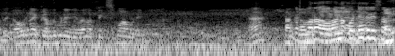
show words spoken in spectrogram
ಅದಕ್ಕೆ ಅವ್ರನ್ನೇ ಕರೆದುಬಿಡಿ, ನೀವೆಲ್ಲ ಫಿಕ್ಸ್ ಮಾಡಿಬಿಡಿ. ಸಾಕಷ್ಟು ಬಾರ ಆಹ್ವಾನ ಕೊಟ್ಟಿದ್ರಿ ಸರ್.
